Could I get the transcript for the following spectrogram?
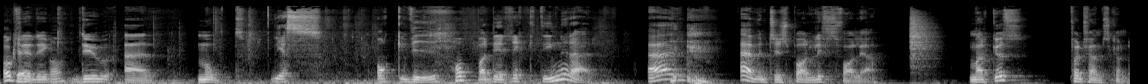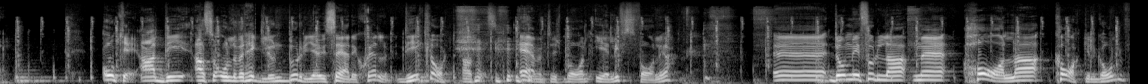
Okej. Fredrik, Ja. du är mot. Yes. Och vi hoppar direkt in i det här. Är äventyrsbad livsfarliga? Marcus, 45 sekunder. Okej, det, alltså Oliver Hägglund börjar ju säga det själv. Det är klart att äventyrsbad är livsfarliga. Eh, de är fulla med hala kakelgolv.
